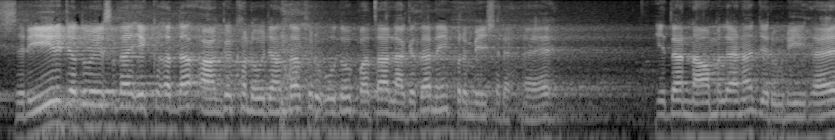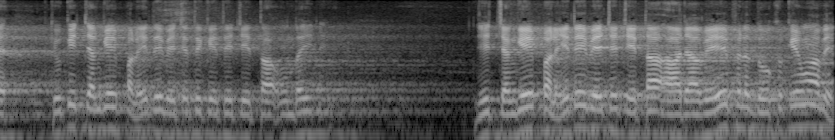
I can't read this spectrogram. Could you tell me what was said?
ਸਰੀਰ ਜਦੋਂ ਇਸ ਦਾ ਇੱਕ ਅੱਧਾ ਅੰਗ ਖਲੋ ਜਾਂਦਾ, ਫਿਰ ਉਦੋਂ ਪਤਾ ਲੱਗਦਾ ਨਹੀਂ ਪਰਮੇਸ਼ਰ ਹੈ। ਇਹਦਾ ਨਾਮ ਲੈਣਾ ਜ਼ਰੂਰੀ ਹੈ, ਕਿਉਂਕਿ ਚੰਗੇ ਭਲੇ ਦੇ ਵਿੱਚ ਤੇ ਕਿਤੇ ਚੇਤਾ ਆਉਂਦਾ ਹੀ ਨਹੀਂ। ਜੇ ਚੰਗੇ ਭਲੇ ਦੇ ਵਿੱਚ ਚੇਤਾ ਆ ਜਾਵੇ, ਫਿਰ ਦੁੱਖ ਕਿਉਂ ਆਵੇ?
